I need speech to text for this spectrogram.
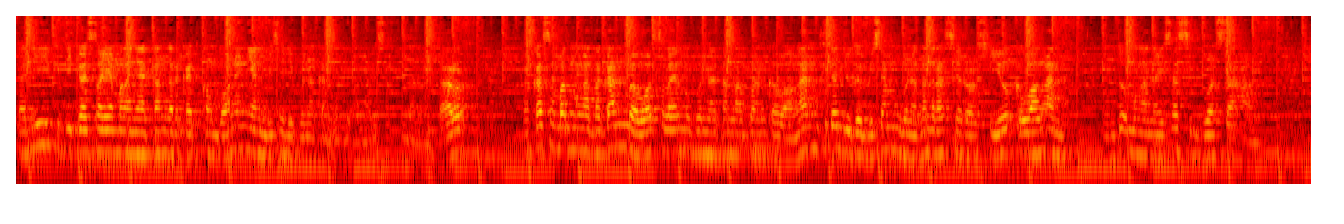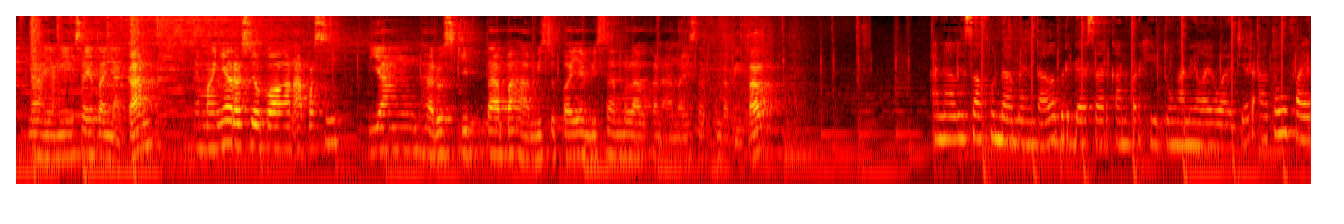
tadi ketika saya menanyakan terkait komponen yang bisa digunakan untuk analisa fundamental, kakak sempat mengatakan bahwa selain menggunakan laporan keuangan, kita juga bisa menggunakan rasio-rasio keuangan untuk menganalisa sebuah saham. Nah, yang ingin saya tanyakan, Emangnya rasio keuangan apa sih yang harus kita pahami supaya bisa melakukan analisa fundamental? Analisa fundamental berdasarkan perhitungan nilai wajar atau fair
